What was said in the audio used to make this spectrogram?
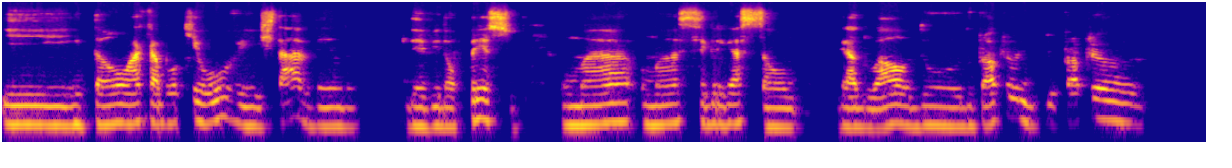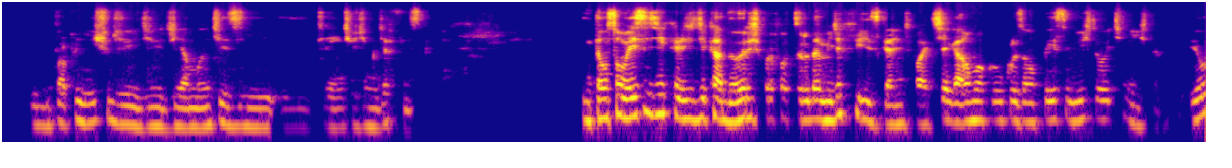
E então acabou que houve, está havendo, devido ao preço, uma, uma segregação gradual do, do próprio do próprio do próprio nicho de, de, de amantes e, e, clientes de mídia física. Então, são esses indicadores para o futuro da mídia física. A gente pode chegar a uma conclusão pessimista ou otimista. Eu,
